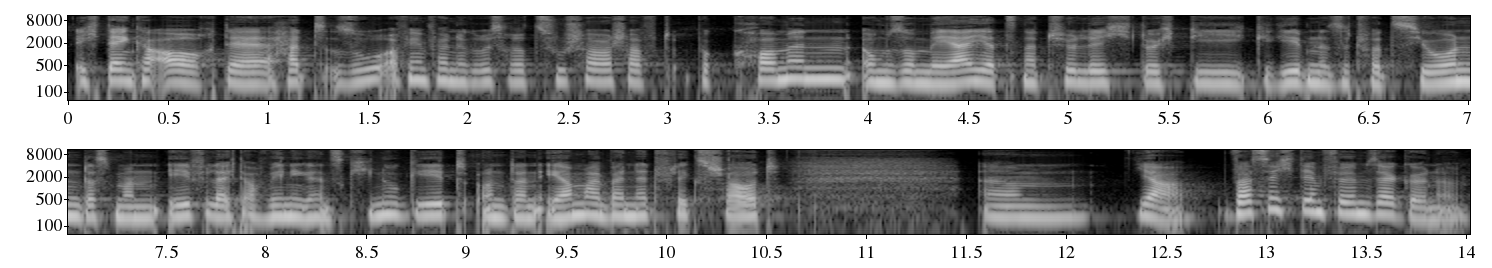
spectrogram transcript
ich denke auch, der hat so auf jeden Fall eine größere Zuschauerschaft bekommen. Umso mehr jetzt natürlich durch die gegebene Situation, dass man eh vielleicht auch weniger ins Kino geht und dann eher mal bei Netflix schaut. Ähm, ja, was ich dem Film sehr gönne.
